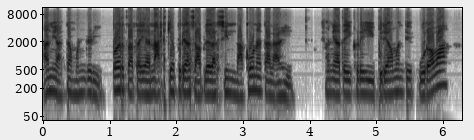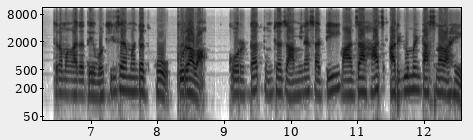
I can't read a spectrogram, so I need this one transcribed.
आणि आता मंडळी परत आता या नाटक्या प्रियाचा आपल्याला सीन दाखवण्यात आला आहे. आणि आता इकडे ही प्रिया म्हणते पुरावा? तर मग आता ते वकील साहेब म्हणतात हो पुरावा. कोर्टात तुमच्या जामिनासाठी माझा हाच आर्ग्युमेंट असणार आहे.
